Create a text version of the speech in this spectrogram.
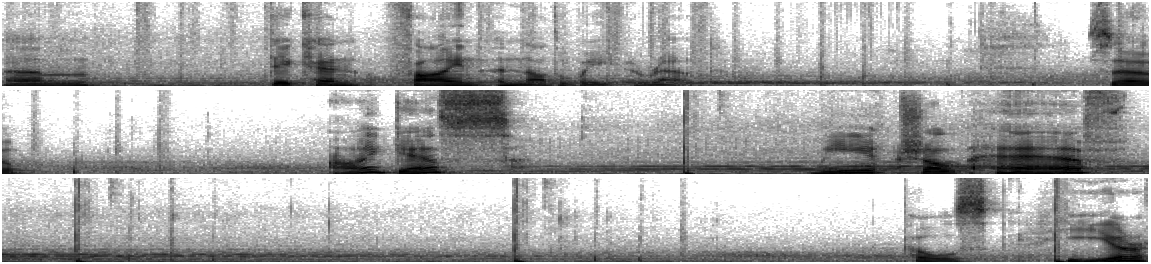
um, they can find another way around. So I guess we shall have poles here.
